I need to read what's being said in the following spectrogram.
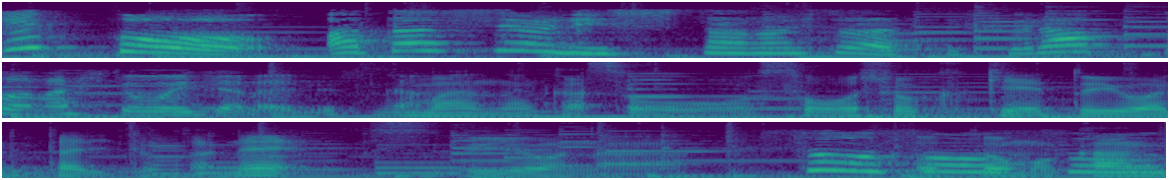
結構私より下の人だってフラットな人多いじゃないですかまあなんかそう装飾系と言われたりとかねするようなことも考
